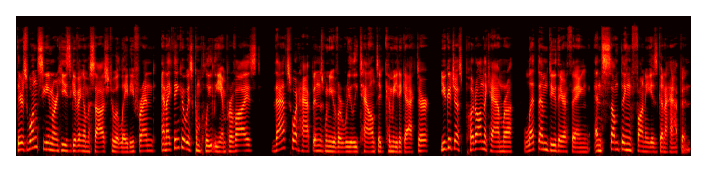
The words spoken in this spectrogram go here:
There's one scene where he's giving a massage to a lady friend, and I think it was completely improvised. That's what happens when you have a really talented comedic actor. You could just put on the camera, let them do their thing, and something funny is gonna happen.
